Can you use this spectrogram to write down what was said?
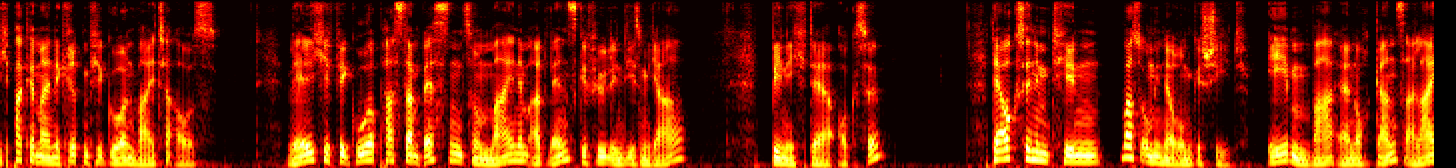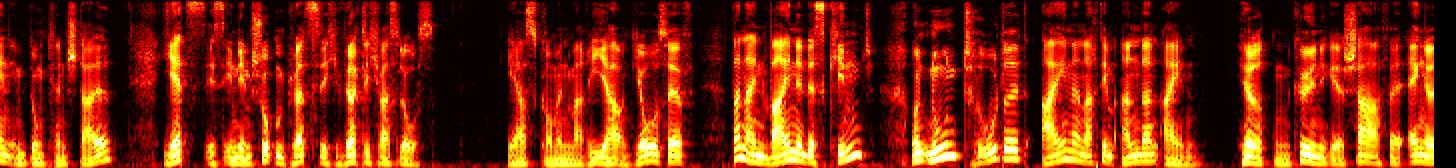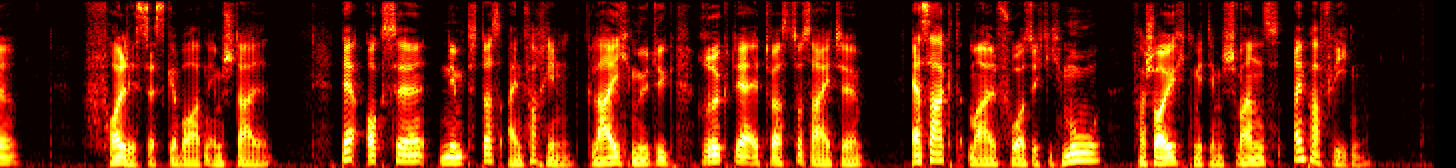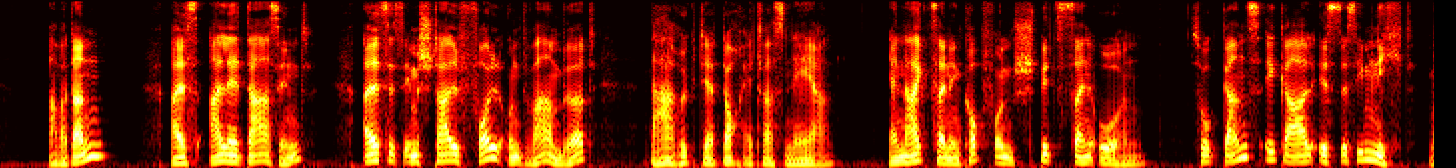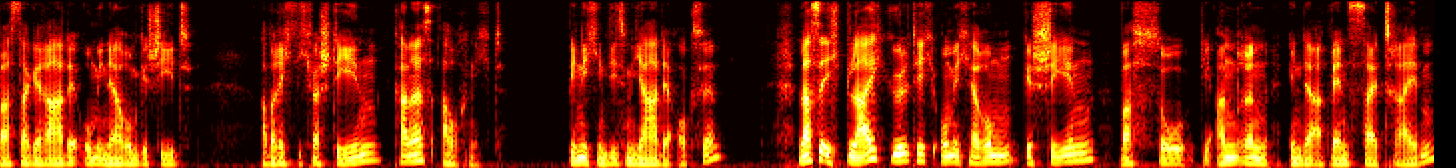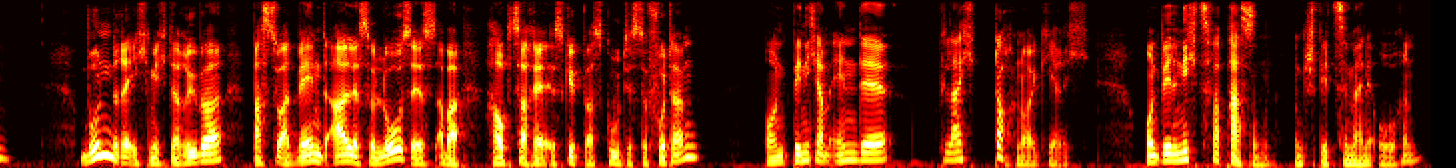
Ich packe meine Krippenfiguren weiter aus. Welche Figur passt am besten zu meinem Adventsgefühl in diesem Jahr? Bin ich der Ochse? Der Ochse nimmt hin, was um ihn herum geschieht. Eben war er noch ganz allein im dunklen Stall, jetzt ist in dem Schuppen plötzlich wirklich was los. Erst kommen Maria und Josef, dann ein weinendes Kind, und nun trudelt einer nach dem andern ein. Hirten, Könige, Schafe, Engel. Voll ist es geworden im Stall. Der Ochse nimmt das einfach hin. Gleichmütig rückt er etwas zur Seite. Er sagt mal vorsichtig Mu, verscheucht mit dem Schwanz ein paar Fliegen. Aber dann, als alle da sind, als es im Stall voll und warm wird, da rückt er doch etwas näher. Er neigt seinen Kopf und spitzt seine Ohren. So ganz egal ist es ihm nicht, was da gerade um ihn herum geschieht. Aber richtig verstehen kann er es auch nicht. Bin ich in diesem Jahr der Ochse? Lasse ich gleichgültig um mich herum geschehen, was so die anderen in der Adventszeit treiben? Wundere ich mich darüber, was zu Advent alles so los ist, aber Hauptsache es gibt was Gutes zu futtern? Und bin ich am Ende vielleicht doch neugierig und will nichts verpassen und spitze meine Ohren?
